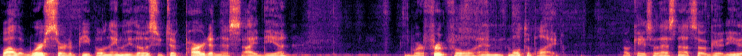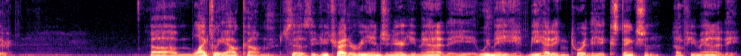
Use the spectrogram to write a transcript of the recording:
while the worst sort of people, namely those who took part in this idea, were fruitful and multiplied. Okay, so that's not so good either. Um, likely outcome says if you try to re engineer humanity, we may be heading toward the extinction of humanity.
